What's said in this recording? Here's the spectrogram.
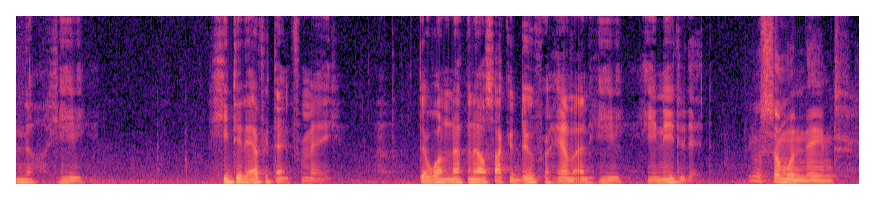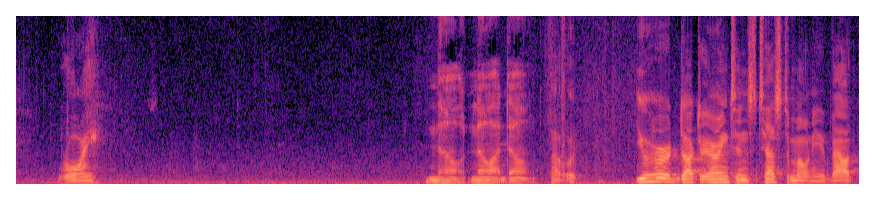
No, he, he did everything for me. There wasn't nothing else I could do for him, and he, he needed it. You know someone named Roy? No, no, I don't. You heard Dr. Arrington's testimony about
